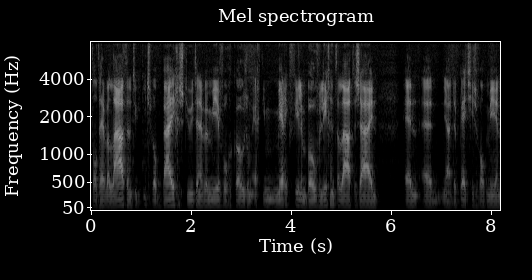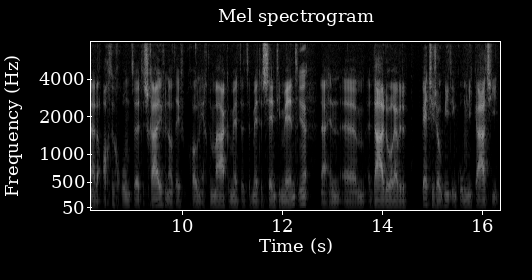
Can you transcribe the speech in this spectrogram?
dat hebben we later natuurlijk iets wat bijgestuurd en hebben we meer voor gekozen om echt die merkfilm bovenliggend te laten zijn. En eh, ja, de patches wat meer naar de achtergrond eh, te schuiven. En dat heeft gewoon echt te maken met het, met het sentiment. Ja. Nou, en ehm, daardoor hebben we de patches ook niet in communicatie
